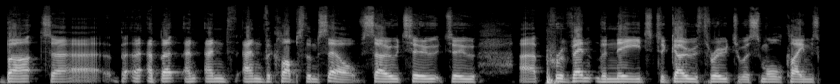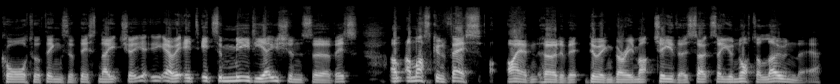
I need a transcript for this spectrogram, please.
but uh, but uh, but and and and the clubs themselves. So to to uh, prevent the need to go through to a small claims court or things of this nature. You, you know, it, it's a mediation service. Um, I must confess, I hadn't heard of it doing very much either. So so you're not alone there.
